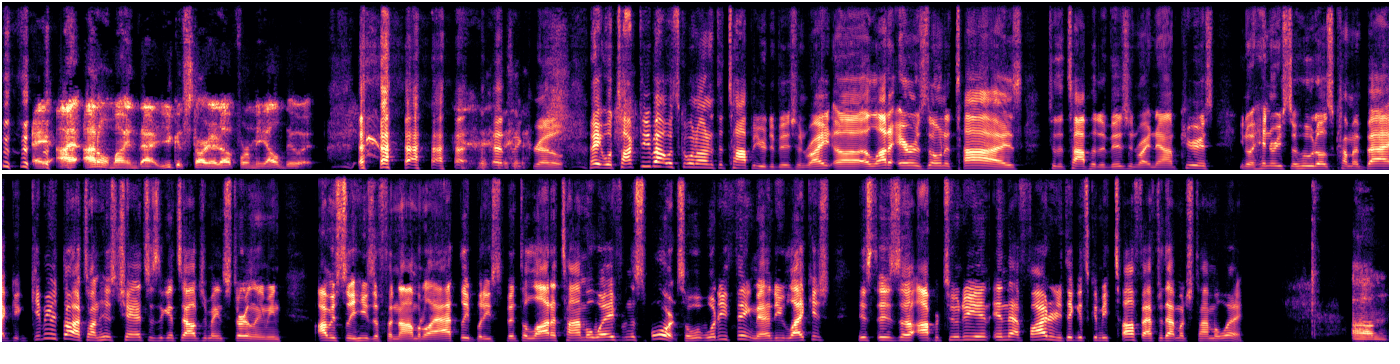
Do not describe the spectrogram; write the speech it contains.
hey, I, I don't mind that. You could start it up for me. I'll do it. That's incredible. Hey, we'll talk to you about what's going on at the top of your division, right? Uh, a lot of Arizona ties to the top of the division right now. I'm curious, you know, Henry Cejudo's coming back. Give me your thoughts on his chances against Aljamain Sterling. I mean, obviously he's a phenomenal athlete, but he spent a lot of time away from the sport. So what, what do you think, man? Do you like his his, his uh, opportunity in, in that fight, or do you think it's going to be tough after that much time away? Um,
